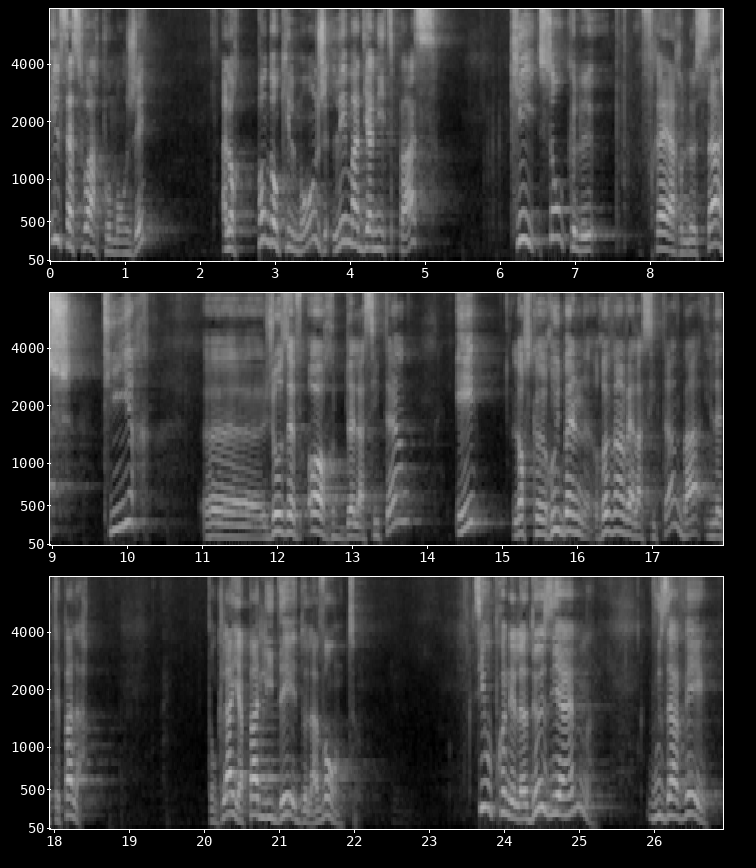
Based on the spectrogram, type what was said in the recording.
il s'assoit pour manger. Alors, pendant qu'il mange, les Madianites passent, qui, sans que le frère le sache, tirent euh, Joseph hors de la citerne, et lorsque Ruben revint vers la citerne, bah, il n'était pas là. Donc là, il n'y a pas l'idée de la vente. Si vous prenez la deuxième, vous avez,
